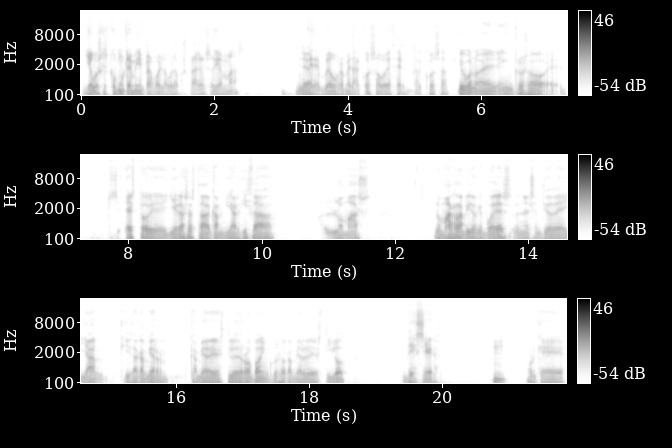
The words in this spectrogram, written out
ya buscas como un remedio en plan, vuela, vuela, pues para que no se rían más, Eh, voy a comprarme tal cosa, voy a hacer tal cosa. Y bueno, eh, incluso eh, esto, llegas hasta cambiar quizá lo más lo más rápido que puedes, en el sentido de ya quizá cambiar cambiar el estilo de ropa, incluso cambiar el estilo de ser. Mm. Porque,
